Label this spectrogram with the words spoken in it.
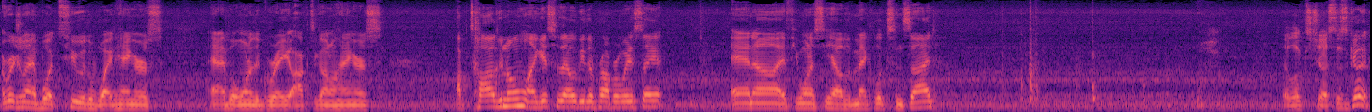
originally I bought two of the white hangars, and I bought one of the gray octagonal hangars. Octagonal, I guess that would be the proper way to say it. And uh, if you want to see how the mech looks inside, it looks just as good.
